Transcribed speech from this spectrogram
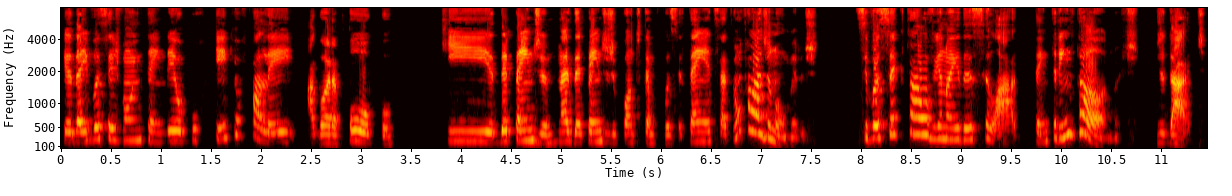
Porque daí vocês vão entender o porquê que eu falei agora há pouco que depende, né? Depende de quanto tempo você tem, etc. Vamos falar de números. Se você que está ouvindo aí desse lado tem 30 anos de idade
